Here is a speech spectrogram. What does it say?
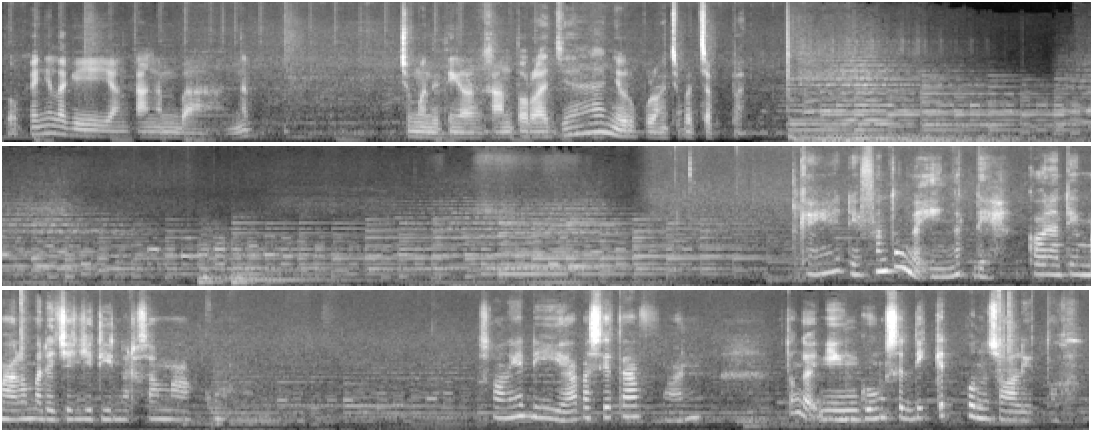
Kok kayaknya lagi yang kangen banget. Cuma ditinggal ke kantor aja, nyuruh pulang cepet-cepet. Kayaknya Devan tuh nggak inget deh kalau nanti malam ada janji dinner sama aku. Soalnya dia pasti telepon tuh nggak nyinggung sedikit pun soal itu.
